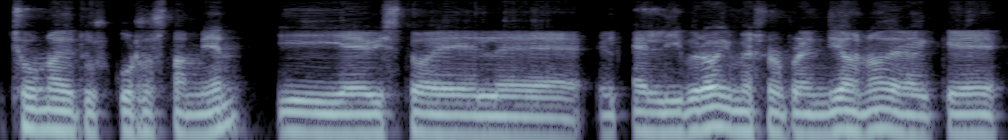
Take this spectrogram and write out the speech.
hecho uno de tus cursos también y he visto el, eh, libro y me sorprendió, ¿no? De, que,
